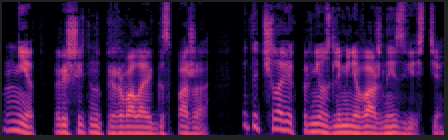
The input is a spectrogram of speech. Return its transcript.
«Нет», — решительно прервала их госпожа. «Этот человек принес для меня важное известие».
